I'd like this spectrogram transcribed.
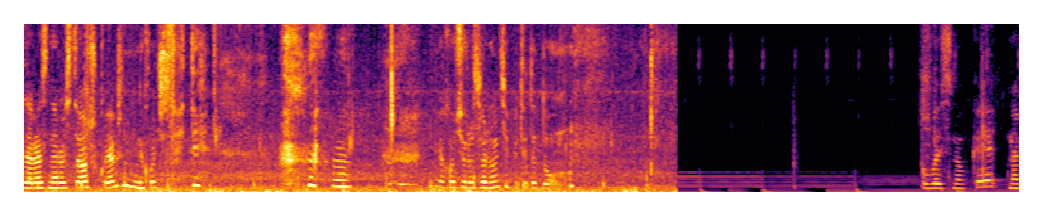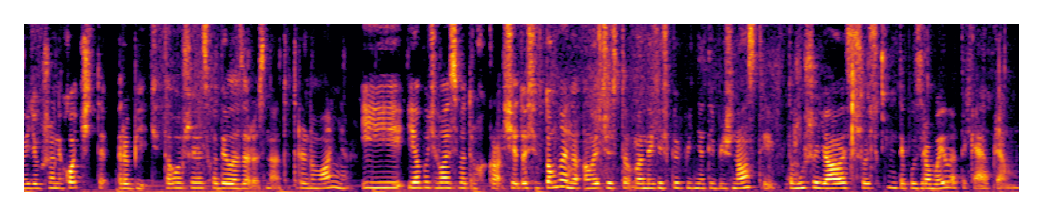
Зараз на розтяжку. Як же мені не хочеться йти? Я хочу розвернутися і піти додому. Висновки, навіть якщо не хочете, робіть. Того, що я сходила зараз на те тренування, і я почувала себе трохи краще. Я досі втомлена, але чисто в мене якийсь припіднятий більш настрій, тому що я щось типу зробила таке прям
